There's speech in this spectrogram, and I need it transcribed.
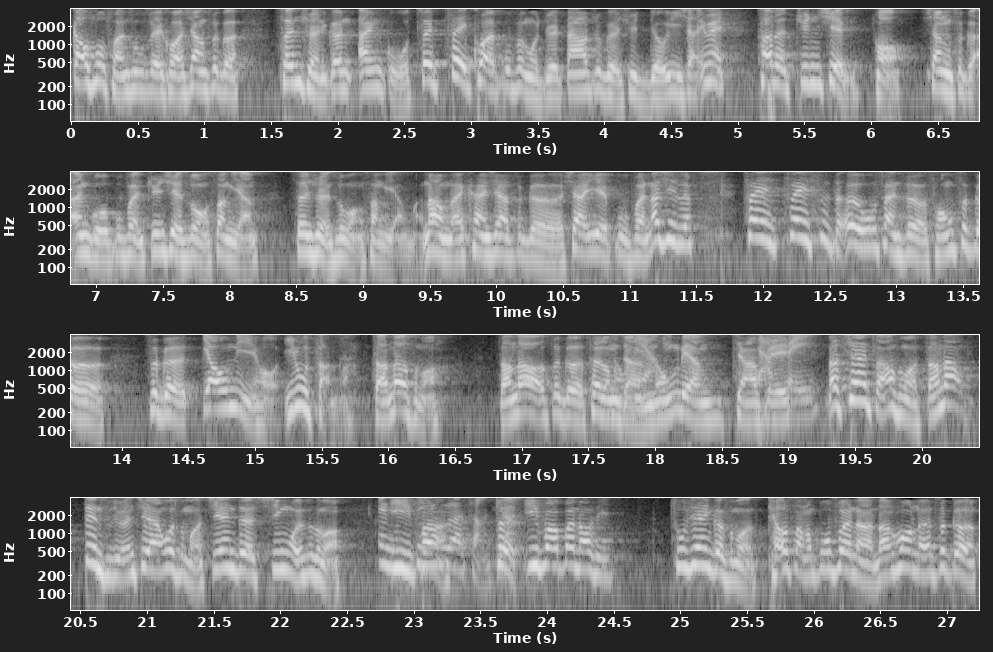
高速传输这一块，像这个深全跟安国这这一块部分，我觉得大家就可以去留意一下，因为它的均线哦，像这个安国部分均线是往上扬，深全是往上扬嘛。那我们来看一下这个下一页部分，那其实这这一次的俄乌战争，从这个这个妖孽哦一路涨啊，涨到什么？涨到这个蔡总讲农粮钾肥，那现在涨到什么？涨到电子元件啊？为什么？今天的新闻是什么？易发。对，易发半导体出现一个什么调涨的部分呢、啊？然后呢，这个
